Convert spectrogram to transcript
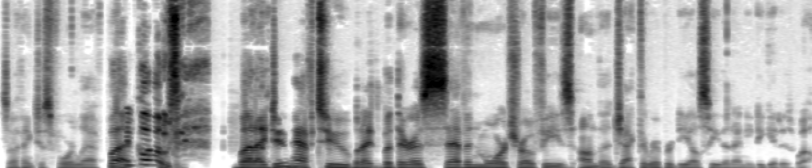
So I think just four left. But close. but I do have to. But I but there is seven more trophies on the Jack the Ripper DLC that I need to get as well.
